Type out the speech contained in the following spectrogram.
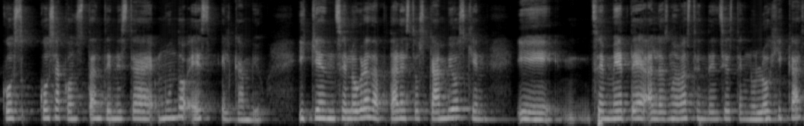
cosa constante en este mundo es el cambio. Y quien se logra adaptar a estos cambios, quien eh, se mete a las nuevas tendencias tecnológicas,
